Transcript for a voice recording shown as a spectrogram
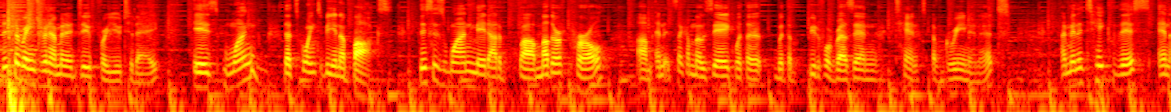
This arrangement I'm going to do for you today is one that's going to be in a box. This is one made out of uh, mother of pearl, um, and it's like a mosaic with a, with a beautiful resin tint of green in it. I'm going to take this and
